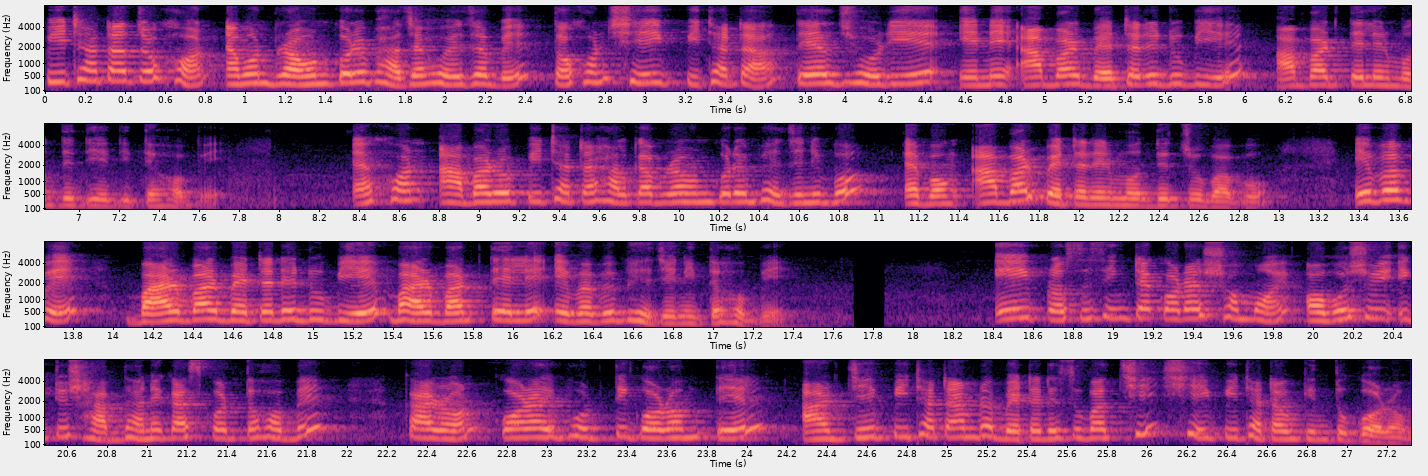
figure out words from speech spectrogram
পিঠাটা যখন এমন ব্রাউন করে ভাজা হয়ে যাবে, তখন সেই পিঠাটা তেল ঝরিয়ে এনে আবার ব্যাটারে ডুবিয়ে আবার তেলের মধ্যে দিয়ে দিতে হবে। এখন আবারও পিঠাটা হালকা ব্রাউন করে ভেজে নিব এবং আবার ব্যাটারের মধ্যে চুবাবো। এভাবে বারবার ব্যাটারে ডুবিয়ে বারবার তেলে এভাবে ভেজে নিতে হবে। এই প্রসেসিংটা করার সময় অবশ্যই একটু সাবধানে কাজ করতে হবে, কারণ কড়াই ভর্তি গরম তেল আর যে পিঠাটা আমরা ব্যাটারে চুবাচ্ছি সেই পিঠাটাও কিন্তু গরম।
